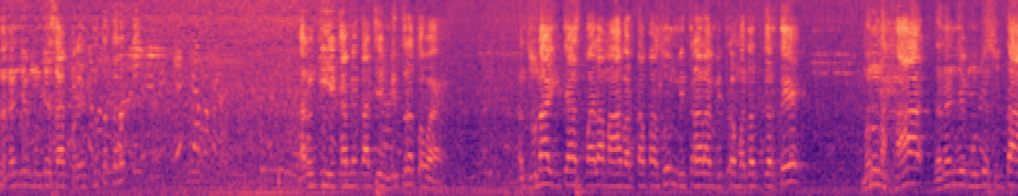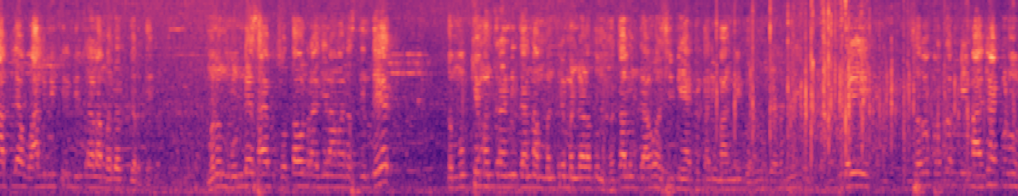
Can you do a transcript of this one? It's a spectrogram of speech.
धनंजय मुंडे साहेब प्रयत्न तर करत नाही. कारण की एकामेकाचे मित्रत्व आहे. जुना इतिहास पाहिला महाभारतापासून मित्राला मित्र मदत करते. म्हणून हा धनंजय मुंडे सुद्धा आपल्या वाल्मिकी मित्राला मदत करते. म्हणून मुंडे साहेब स्वतःहून राजीनामा नसतील देत तर मुख्यमंत्र्यांनी त्यांना मंत्रिमंडळातून हकालून द्यावं अशी मी या ठिकाणी मागणी करतो. तरी सर्वप्रथम मी माझ्याकडून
